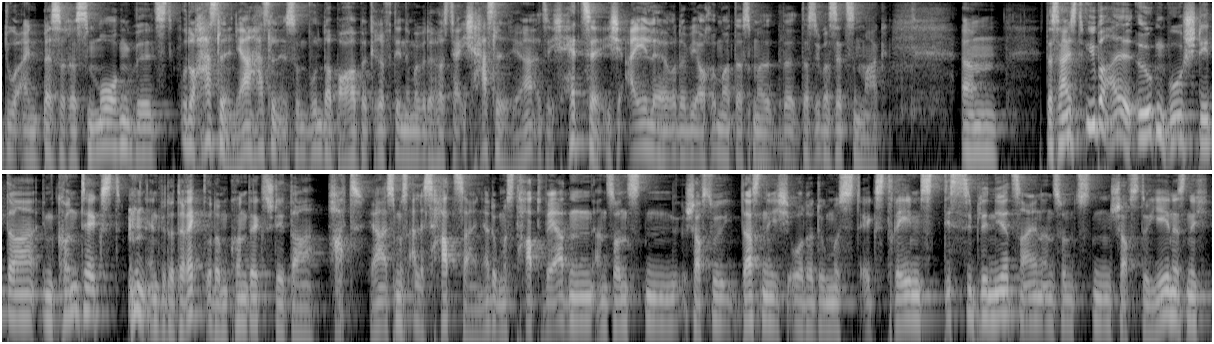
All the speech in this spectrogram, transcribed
du ein besseres Morgen willst. Oder hasseln, ja, hasseln ist so ein wunderbarer Begriff, den du immer wieder hörst. Ja, ich hassel, ja, also ich hetze, ich eile oder wie auch immer das man das übersetzen mag. Ähm, das heißt, überall irgendwo steht da im Kontext, entweder direkt oder im Kontext steht da hart. Ja, es muss alles hart sein. Ja, du musst hart werden, ansonsten schaffst du das nicht oder du musst extremst diszipliniert sein, ansonsten schaffst du jenes nicht.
